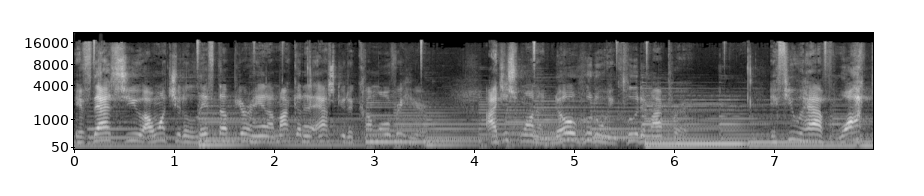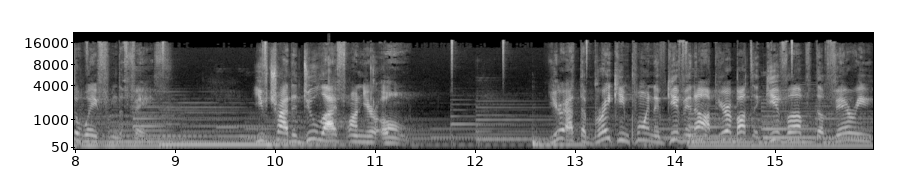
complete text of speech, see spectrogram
If that's you, I want you to lift up your hand. I'm not going to ask you to come over here. I just want to know who to include in my prayer. If you have walked away from the faith, You've tried to do life on your own. You're at the breaking point of giving up. You're about to give up the very,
